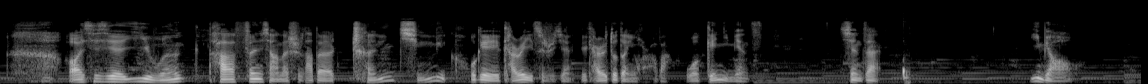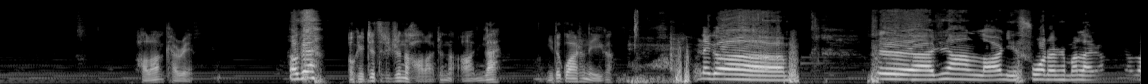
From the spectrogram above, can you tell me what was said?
好，谢谢译文，他分享的是他的《陈情令》。我给凯瑞一次时间，给凯瑞多等一会儿，好吧？我给你面子。现在一秒，好了，凯瑞。OK，OK，这次是真的好了，真的啊！你来，你的瓜是哪一个？那个。是就像老二你说的什么来着？叫做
